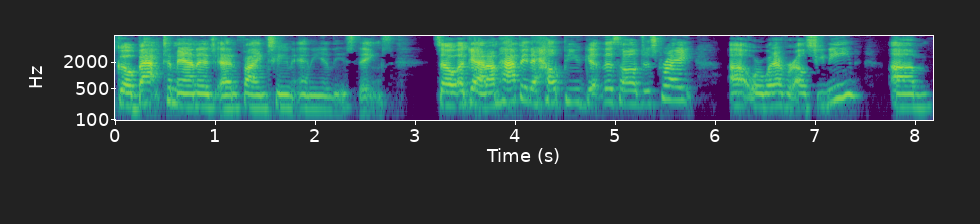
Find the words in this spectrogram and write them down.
go back to manage and fine tune any of these things. So again, I'm happy to help you get this all just right uh, or whatever else you need. Um,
